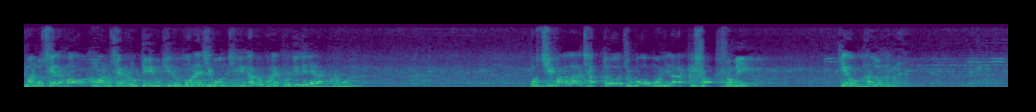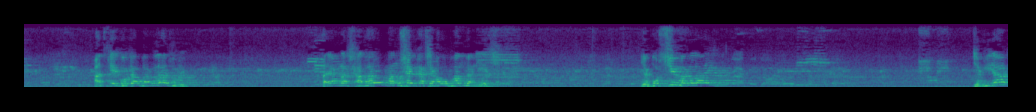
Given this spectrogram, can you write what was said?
মানুষের হক, মানুষের রুটি রুজির উপরে জীবন জীবিকার উপরে প্রতিদিনের আক্রমণ। পশ্চিম বাংলার ছাত্র, যুব, মহিলা, কৃষক, শ্রমিক কেউ ভালো নেই। আজকে গোটা বাংলা জুড়ে তাই আমরা সাধারণ মানুষের কাছে আহ্বান জানিয়েছি যে পশ্চিম বাংলায় যে বিরাট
